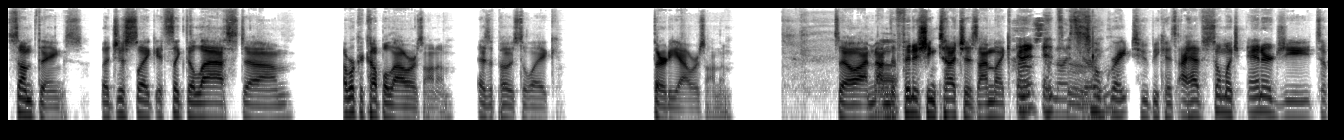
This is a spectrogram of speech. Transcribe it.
some things, but just like it's like the last. um I work a couple hours on them as opposed to like thirty hours on them. So I'm, I'm the finishing touches. I'm like, and it, it's night so great too because I have so much energy to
